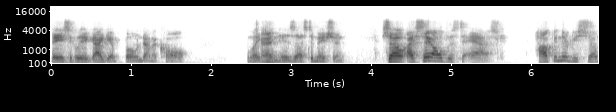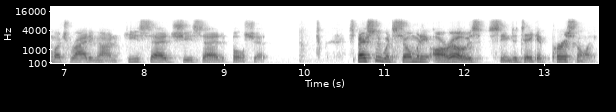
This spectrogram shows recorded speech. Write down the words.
basically a guy get boned on a call, like okay. in his estimation. So I say all this to ask, how can there be so much riding on he said, she said bullshit? Especially when so many ROs seem to take it personally.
